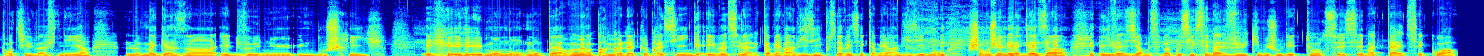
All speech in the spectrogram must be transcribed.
quand il va venir. Le magasin est devenu une boucherie et, mon, mon père va, va pas reconnaître le pressing et c'est la caméra invisible. Vous savez, ces caméras invisibles vont changer le magasin et il va se dire mais c'est pas possible, c'est ma vue qui me joue des tours, c'est ma tête, c'est quoi?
